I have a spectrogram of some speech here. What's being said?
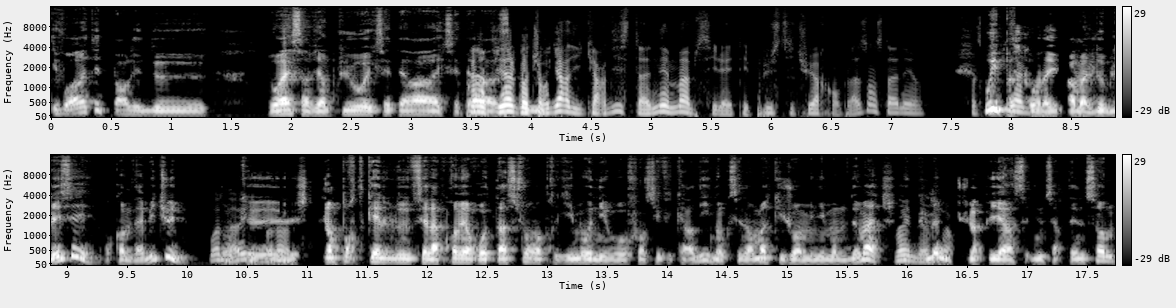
il faut arrêter de parler de ouais ça vient plus haut etc etc ah, au final, quand tu regardes Icardi cette année Maps il a été plus titulaire qu'en plaçant cette année hein. Oui, parce qu'on a eu pas mal de blessés, comme d'habitude. Ouais, donc, bah oui, euh, voilà. n'importe quelle, c'est la première rotation, entre guillemets, au niveau offensif Icardi, donc c'est normal qu'il joue un minimum de matchs. Ouais, Et puis bien même, tu l'as payé un- une certaine somme,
